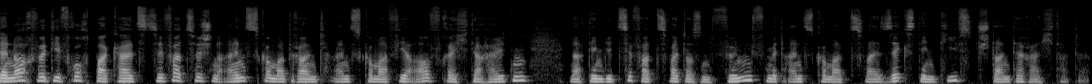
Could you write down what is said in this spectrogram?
Dennoch wird die Fruchtbarkeitsziffer zwischen 1,3 und 1,4 aufrechterhalten, nachdem die Ziffer 2005 mit 1,26 den Tiefststand erreicht hatte.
